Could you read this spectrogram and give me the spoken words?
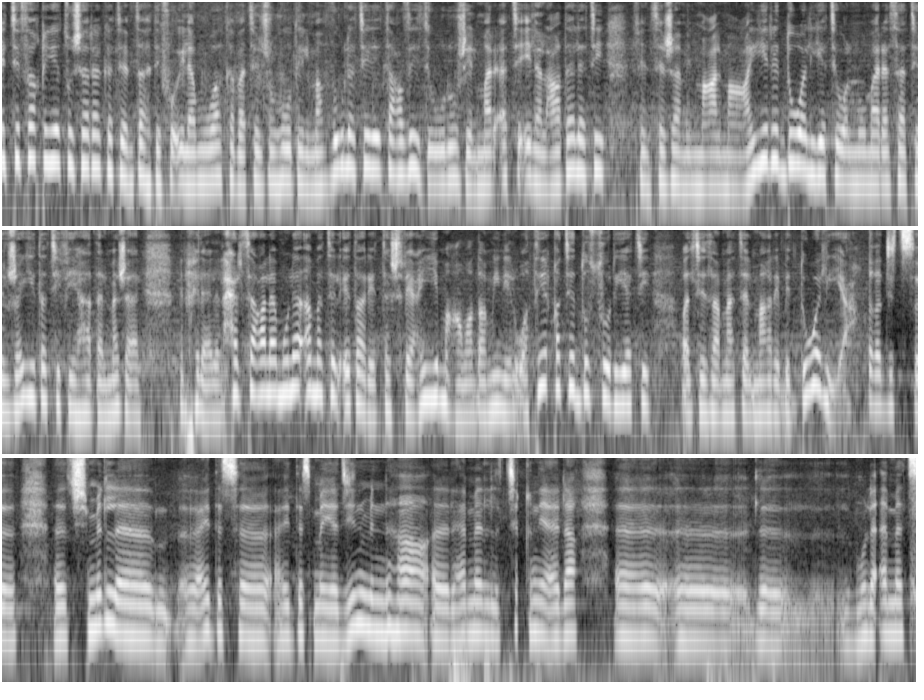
اتفاقية شراكة تهدف إلى مواكبة الجهود المبذولة لتعزيز ولوج المرأة إلى العدالة في انسجام مع المعايير الدولية والممارسات الجيدة في هذا المجال من خلال الحرص على ملائمة الإطار التشريعي مع مضامين الوثيقة الدستورية والتزامات المغرب الدولية. غادي تشمل عدة عدة ميادين منها العمل التقني على ملائمة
